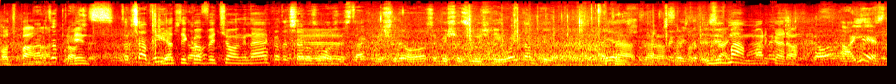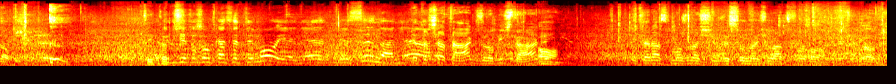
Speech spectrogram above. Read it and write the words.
od pana. Bardzo proszę. Więc To trzeba wyjąć ja tylko to. wyciągnę. Tylko to trzeba e, rozłożyć, tak? Myślę, o, żeby się zluźniło i tam wyjąć. A ja Tak, szukam zaraz. czegoś do. Mam markera. A, jest, dobrze. Tylko... Gdzie to są kasety moje, nie, nie syna, nie? Ja to trzeba tak, zrobić tak. O, I teraz można się wysunąć łatwo. O, dobrze.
